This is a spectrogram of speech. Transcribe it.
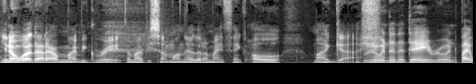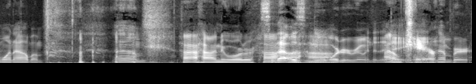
you know what? That album might be great. There might be something on there that I might think, oh my gosh. Ruined in a day, ruined by one album. um, Ha ha, New Order. so Ha, that ha, was ha. New Order, ruined in I don't care. number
